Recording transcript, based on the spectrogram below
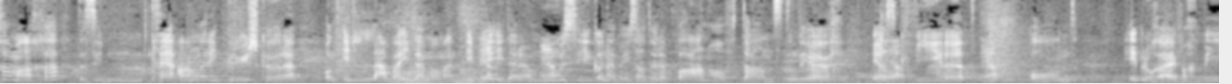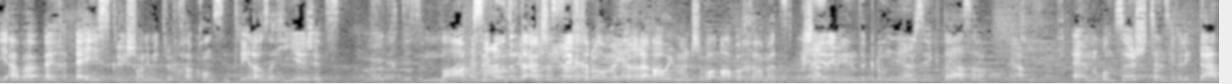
kann machen kann, dass ich keine anderen Geräusche höre. Und ich lebe in diesem Moment. Ich bin Ja. in dieser Ja. Musik und dann bin ich so durch den Bahnhof getanzt und ich habe es Ja. gefeiert. Ja. Und ich brauche einfach wie eben ein Geräusch, wo ich mich darauf konzentrieren kann. Also hier ist jetzt wirklich das Maximum. Und du denkst es ja. sicher auch. Wir Ja. hören alle Menschen, die runterkommen, das Geschirr im Hintergrund. Musik da. So. Ähm, und sonst, die Sensibilität,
